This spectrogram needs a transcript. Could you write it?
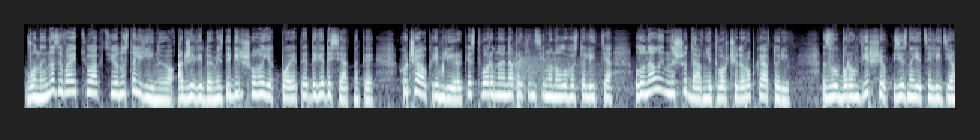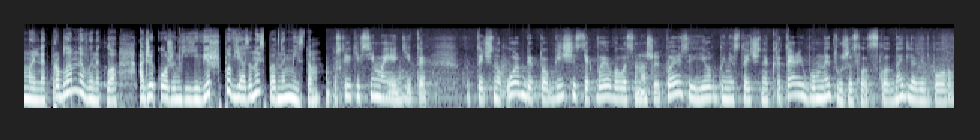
Вони називають цю акцію ностальгійною, адже відомі здебільшого як поети-дев'ятдесятники. Хоча, окрім лірики, створеної наприкінці минулого століття, лунали нещодавні творчі доробки авторів. З вибором віршів, зізнається Лідія Мельник, проблем не виникло, адже кожен її вірш пов'язаний з певним містом. Оскільки всі мої діти фактично урбі, то більшість, як виявилося, нашої поезії є урбаністичною. Критерій був не дуже складний для відбору.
